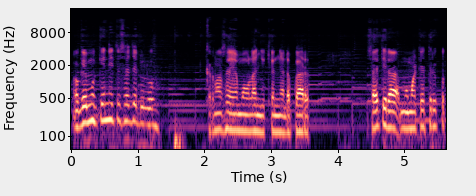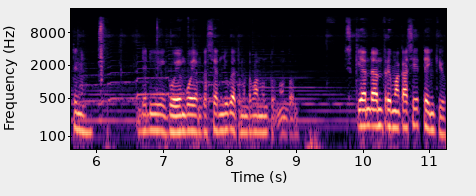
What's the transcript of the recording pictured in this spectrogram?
Oke mungkin itu saja dulu. Karena saya mau lanjutkan nyadap karet. Saya tidak memakai tripod ini jadi goyang-goyang kesian juga teman-teman untuk nonton. Sekian dan terima kasih thank you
